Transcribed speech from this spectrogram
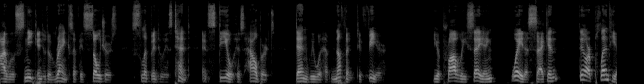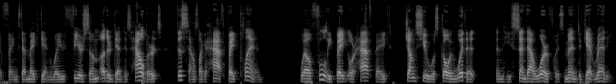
I will sneak into the ranks of his soldiers, slip into his tent, and steal his halberds. Then we would have nothing to fear. You're probably saying, wait a second. There are plenty of things that make Dian Wei fearsome other than his halberds. This sounds like a half-baked plan. Well, fully baked or half-baked, Zhang Xiu was going with it, and he sent out word for his men to get ready.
